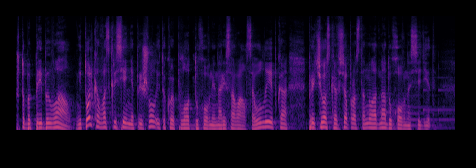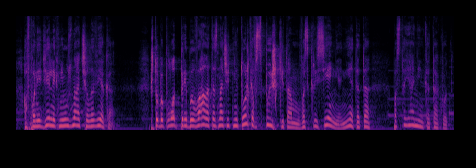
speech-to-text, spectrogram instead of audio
чтобы пребывал. Не только в воскресенье пришел и такой плод духовный нарисовался. Улыбка, прическа, все просто, ну, одна духовность сидит. А в понедельник не узнать человека. Чтобы плод пребывал, это значит не только вспышки там воскресенья. Нет, это постоянненько так вот.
